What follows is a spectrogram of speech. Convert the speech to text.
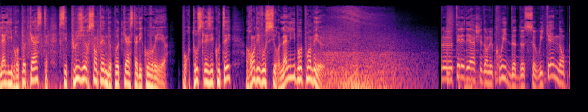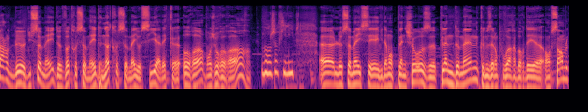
La Libre Podcast, c'est plusieurs centaines de podcasts à découvrir. Pour tous les écouter, rendez-vous sur lalibre.be. Le TLDH est dans le quid de ce week-end. On parle de, du sommeil, de votre sommeil, de notre sommeil aussi avec euh, Aurore. Bonjour Aurore. Bonjour Philippe. Euh, le sommeil, c'est évidemment plein de choses, plein de domaines que nous allons pouvoir aborder euh, ensemble.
